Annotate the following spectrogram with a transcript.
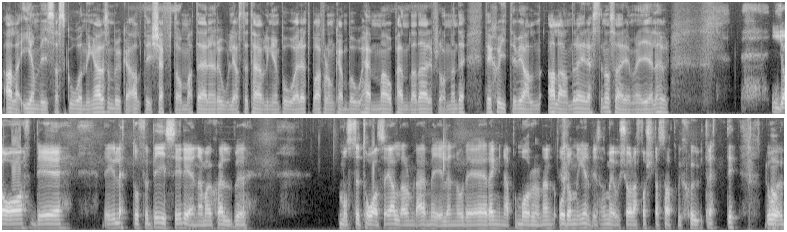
alla envisa skåningar som brukar alltid käfta om att det är den roligaste tävlingen på året bara för att de kan bo hemma och pendla därifrån. Men det, det skiter vi all, alla andra i resten av Sverige med i, eller hur? Ja, det, det är ju lätt att förbise det när man själv måste ta sig alla de där mejlen och det regnar på morgonen och de envisas med att köra första satt vid 7.30 då, ja.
